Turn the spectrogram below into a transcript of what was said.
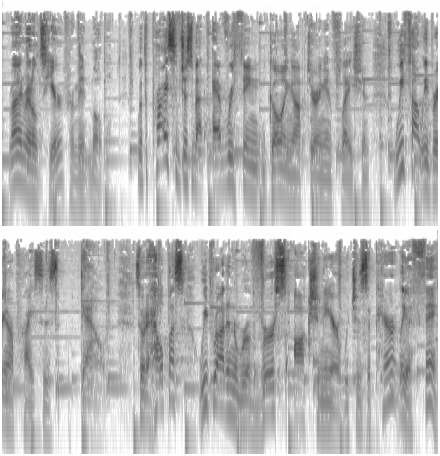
Ryan Reynolds here from Mint Mobile. With the price of just about everything going up during inflation, we thought we'd bring our prices down. So to help us, we brought in a reverse auctioneer, which is apparently a thing.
